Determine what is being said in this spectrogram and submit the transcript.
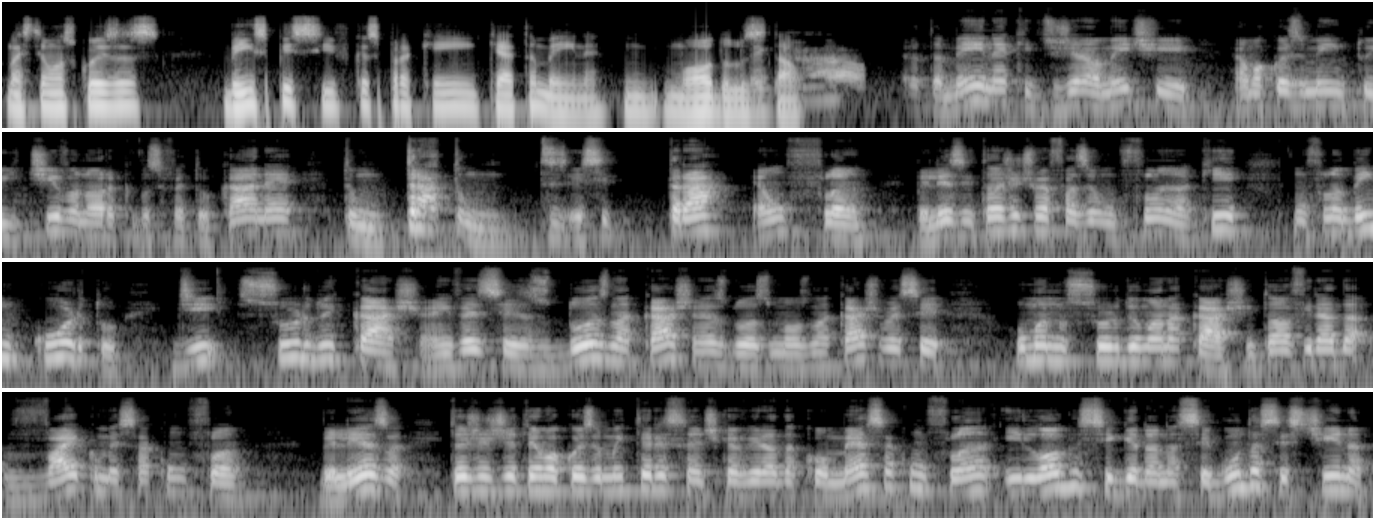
mas tem umas coisas bem específicas para quem quer também, né? Módulos Legal. e tal também, né? Que geralmente é uma coisa meio intuitiva na hora que você vai tocar, né? Tum, tra, tum. Esse tra é um flan. Beleza? Então a gente vai fazer um flan aqui, um flan bem curto de surdo e caixa. Ao invés de ser as duas na caixa, né, as duas mãos na caixa, vai ser uma no surdo e uma na caixa. Então a virada vai começar com flan. Beleza? Então a gente já tem uma coisa muito interessante, que a virada começa com flan e logo em seguida, na segunda cestina,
